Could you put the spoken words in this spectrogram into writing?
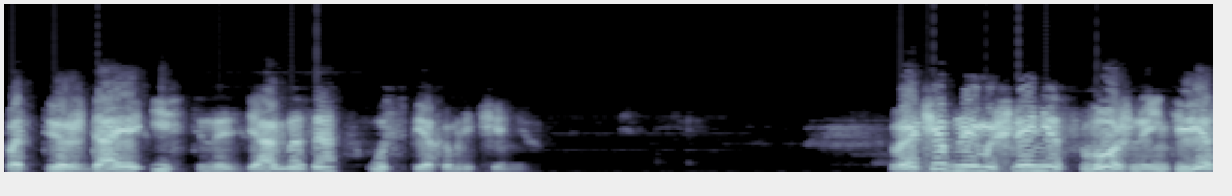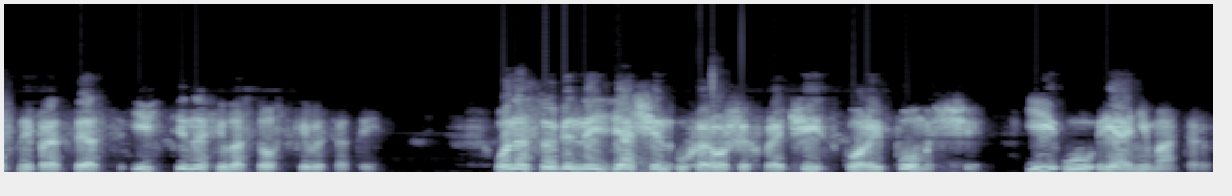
подтверждая истинность диагноза успехом лечения. Врачебное мышление – сложный, интересный процесс истинно философской высоты. Он особенно изящен у хороших врачей скорой помощи и у реаниматоров.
